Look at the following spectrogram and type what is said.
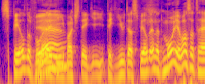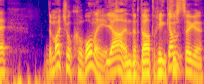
speelde. Voor Ja, hij die match tegen, tegen Utah speelde. En het mooie was dat hij de match ook gewonnen heeft. Ja, inderdaad, dat ging ik juist zeggen.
